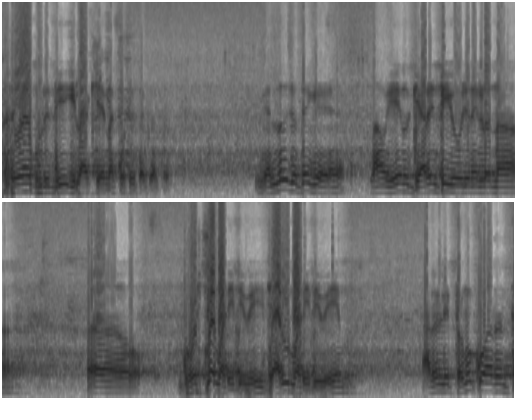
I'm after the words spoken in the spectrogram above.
ಶ್ರೇಯಾಭಿವೃದ್ಧಿ ಇಲಾಖೆಯನ್ನು ಕೊಟ್ಟಿರ್ತಕ್ಕಂಥದ್ದು. ಇವೆಲ್ಲರ ಜೊತೆಗೆ ನಾವು ಏನು ಗ್ಯಾರಂಟಿ ಯೋಜನೆಗಳನ್ನು ಘೋಷಣೆ ಮಾಡಿದ್ದೀವಿ, ಜಾರಿ ಮಾಡಿದ್ದೀವಿ, ಅದರಲ್ಲಿ ಪ್ರಮುಖವಾದಂಥ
